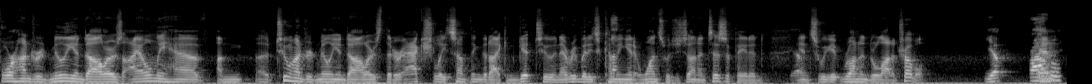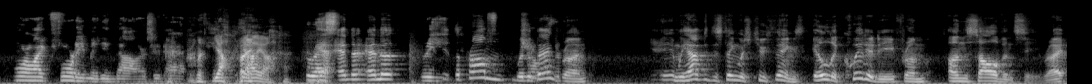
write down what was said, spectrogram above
Four hundred million dollars. I only have um, uh, two hundred million dollars that are actually something that I can get to, and everybody's coming in at once, which is unanticipated, and so we get run into a lot of trouble. yep. Probably And, more like forty million dollars you'd have. Yeah, yeah, yeah. The yeah, rest and the and the Agreed. the problem with a bank run and we have to distinguish two things illiquidity from unsolvency, right?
